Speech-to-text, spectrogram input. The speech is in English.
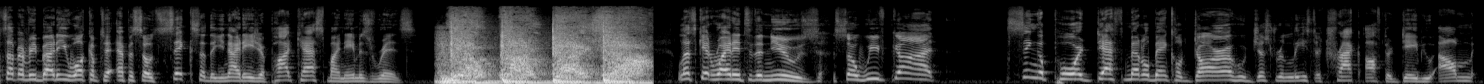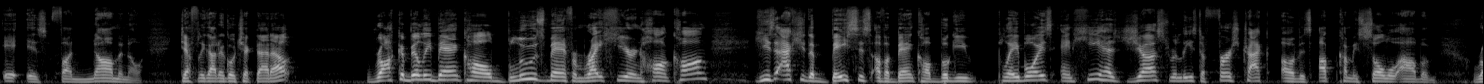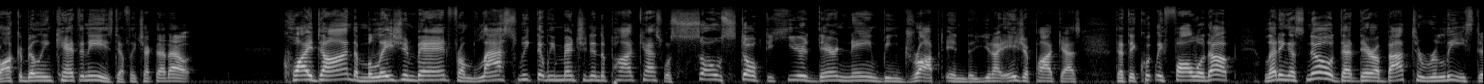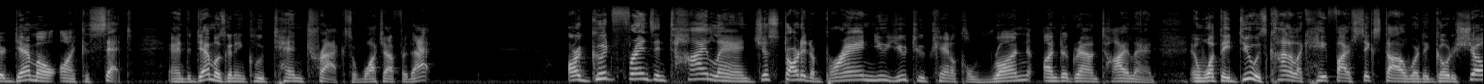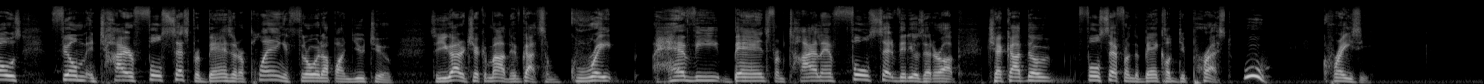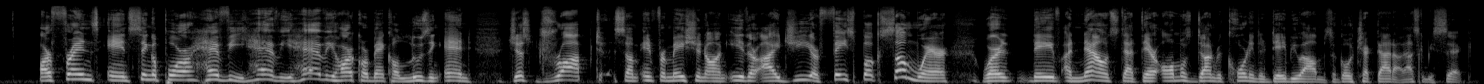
What's up, everybody? Welcome to episode six of the Unite Asia podcast. My name is Riz. Let's get right into the news. So, we've got Singapore death metal band called Dara who just released a track off their debut album. It is phenomenal. Definitely got to go check that out. Rockabilly band called Blues Band from right here in Hong Kong. He's actually the bassist of a band called Boogie Playboys, and he has just released the first track of his upcoming solo album, Rockabilly in Cantonese. Definitely check that out. Kwaidan, the Malaysian band from last week that we mentioned in the podcast, was so stoked to hear their name being dropped in the Unite Asia podcast that they quickly followed up, letting us know that they're about to release their demo on cassette. And the demo is going to include 10 tracks, so watch out for that. Our good friends in Thailand just started a brand new YouTube channel called Run Underground Thailand. And what they do is kind of like Hate5six style, where they go to shows, film entire full sets for bands that are playing, and throw it up on YouTube. So you got to check them out. They've got some great, heavy bands from Thailand, full set videos that are up. Check out the full set from the band called Depressed. Woo! Crazy. Our friends in Singapore, heavy, heavy, heavy hardcore band called Losing End, just dropped some information on either IG or Facebook somewhere where they've announced that they're almost done recording their debut album. So go check that out. That's gonna be sick.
